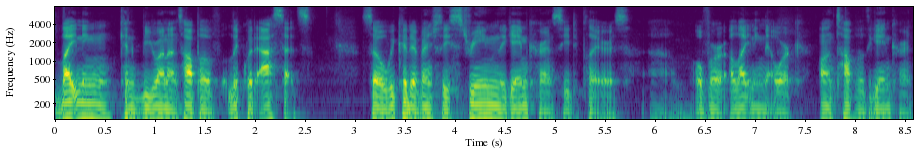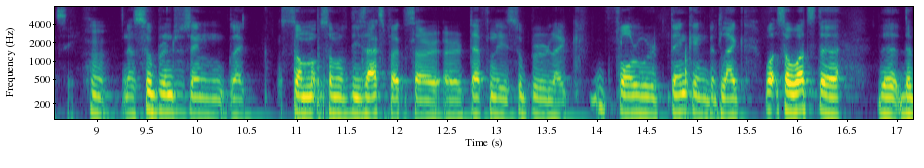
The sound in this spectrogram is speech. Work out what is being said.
Lightning can be run on top of liquid assets. So we could eventually stream the game currency to players um, over a Lightning network on top of the game currency. Hmm. That's super interesting. Like some some of these aspects are, are definitely super like forward thinking. But like what? So what's the the, the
